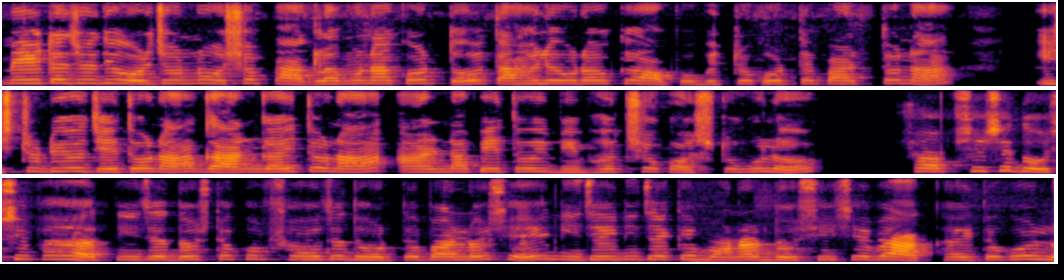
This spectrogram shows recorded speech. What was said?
মেয়েটা যদি ওর জন্য ওসব পাগলামো না করতো, তাহলে ওরা ওকে অপবিত্র করতে পারতো না। স্টুডিও যেত না, গান গাইতো না, আর না পেত ওই বিভৎস কষ্টগুলো। সবশেষে দোষী ফাহাদ নিজের দোষটা খুব সহজে ধরতে পারল। সে নিজেই নিজেকে মনার দোষী হিসেবে আখ্যায়িত করল।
